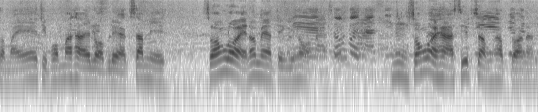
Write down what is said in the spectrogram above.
สมัยที่ผมมาถ่ายรอบแรกซ้ำนี่200เนาะแม่ตะกี้เนาะสองร้อยห้าสิบอืม250ซ้ำครับตอนนั้น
